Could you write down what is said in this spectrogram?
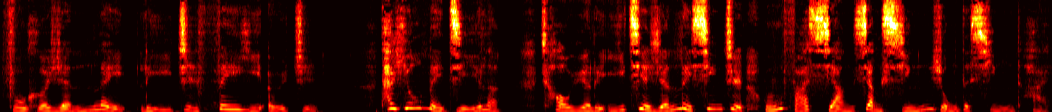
符合人类理智非遗而至。它优美极了，超越了一切人类心智无法想象形容的形态。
